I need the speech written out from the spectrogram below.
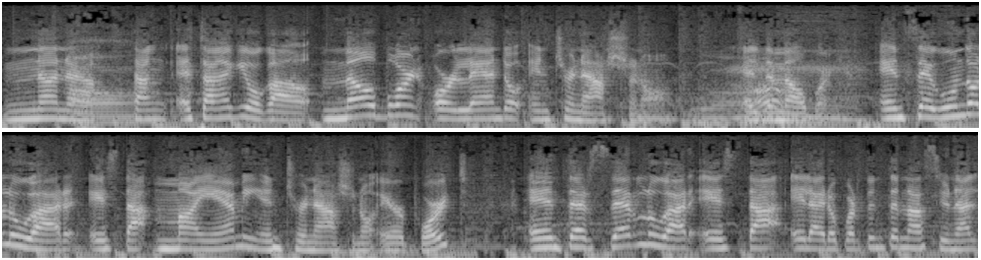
no, no, no. Oh. Están, están equivocados. Melbourne Orlando International. El de Melbourne. En segundo lugar está Miami International Airport. En tercer lugar está el Aeropuerto Internacional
